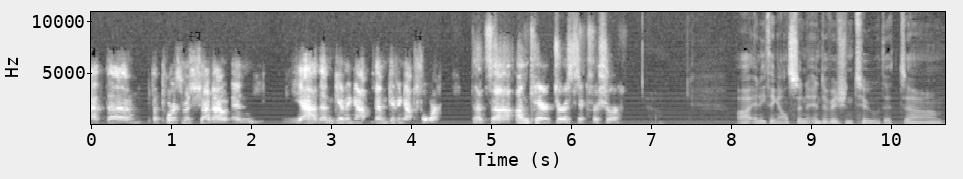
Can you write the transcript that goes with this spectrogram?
at the the Portsmouth shutout and yeah, them giving up them giving up four. That's uh, uncharacteristic for sure. Uh, anything else in, in Division Two that um,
